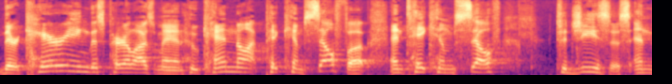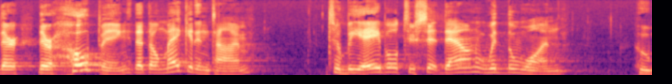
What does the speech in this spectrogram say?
They're carrying this paralyzed man who cannot pick himself up and take himself to Jesus. And they're, they're hoping that they'll make it in time to be able to sit down with the one who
